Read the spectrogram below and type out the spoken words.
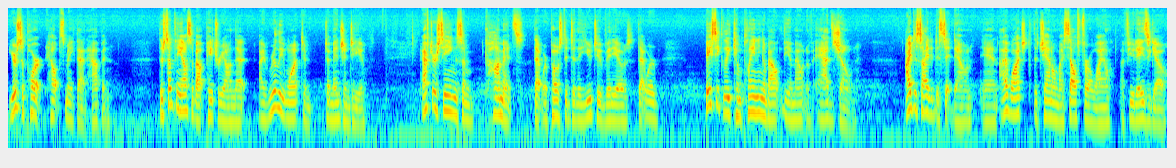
your support helps make that happen. There's something else about Patreon that I really want to, to mention to you. After seeing some comments that were posted to the YouTube videos that were basically complaining about the amount of ads shown, I decided to sit down and I watched the channel myself for a while a few days ago.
